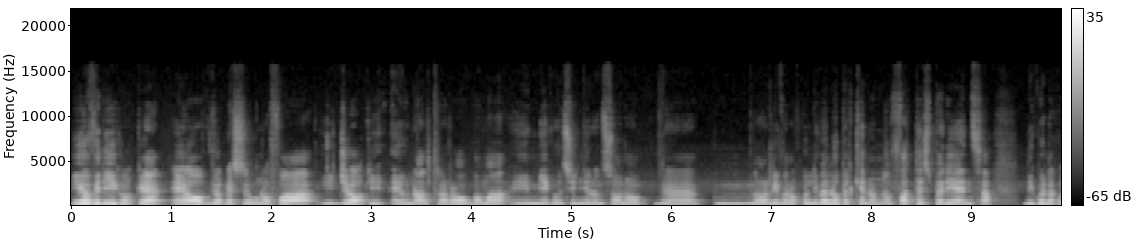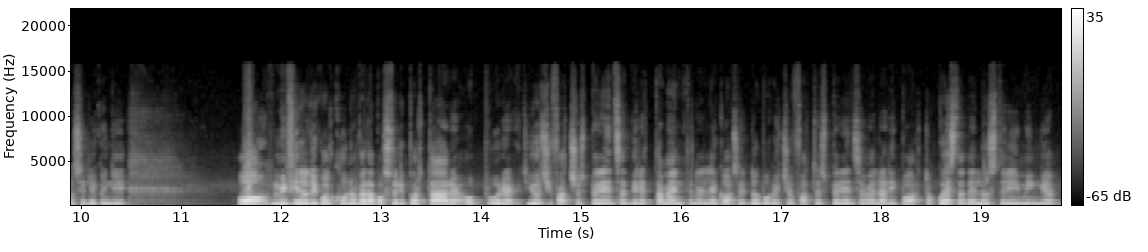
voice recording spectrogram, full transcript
Io vi dico che è ovvio che se uno fa i giochi è un'altra roba, ma i miei consigli non, sono, eh, non arrivano a quel livello perché non ho fatto esperienza di quella cosa lì, quindi o mi fido di qualcuno e ve la posso riportare, oppure io ci faccio esperienza direttamente nelle cose e dopo che ci ho fatto esperienza ve la riporto. Questa dello streaming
